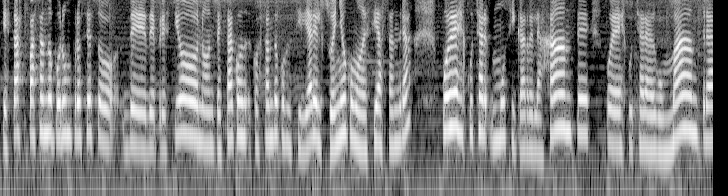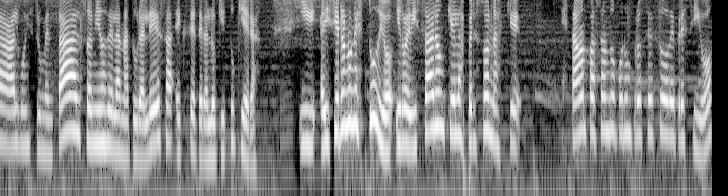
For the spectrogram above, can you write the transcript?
si estás pasando por un proceso de depresión o te está costando conciliar el sueño, como decía Sandra, puedes escuchar música relajante, puedes escuchar algún mantra, algo instrumental, sonidos de la naturaleza, etcétera, lo que tú quieras. Y e hicieron un estudio y revisaron que las personas que estaban pasando por un proceso depresivo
